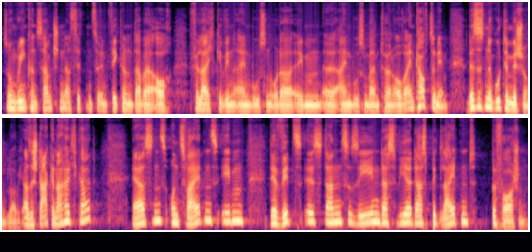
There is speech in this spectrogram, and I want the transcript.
so einen Green Consumption Assistant zu entwickeln und dabei auch vielleicht Gewinneinbußen oder eben äh, Einbußen beim Turnover in Kauf zu nehmen. Das ist eine gute Mischung, glaube ich. Also starke Nachhaltigkeit. Erstens. Und zweitens eben, der Witz ist dann zu sehen, dass wir das begleitend beforschen.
